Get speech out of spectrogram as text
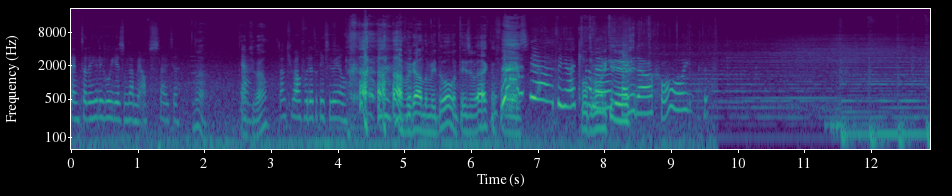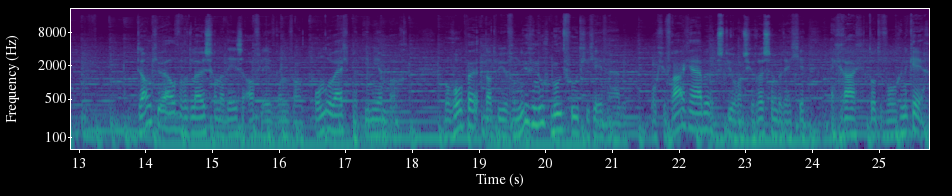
denk dat het een hele goede is om daarmee af te sluiten. Nou, dankjewel. Dankjewel voor dit ritueel. we gaan ermee door, want deze werkt nog voor ons. ja, te gek. Tot de volgende keer. Fijne dag. Hoi. Dankjewel voor het luisteren naar deze aflevering van Onderweg met Dimi en Bart. We hopen dat we je voor nu genoeg moodfood gegeven hebben. Mocht je vragen hebben, stuur ons gerust een berichtje en graag tot de volgende keer.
